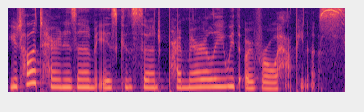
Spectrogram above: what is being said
utilitarianism is concerned primarily with overall happiness.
